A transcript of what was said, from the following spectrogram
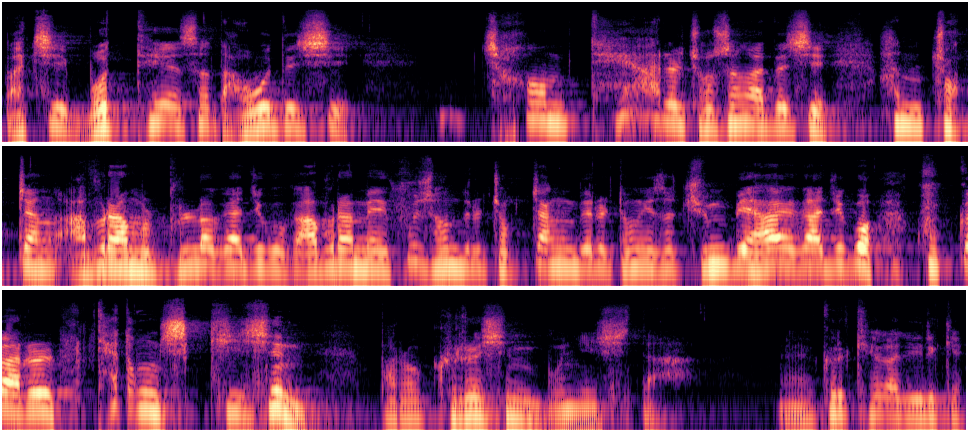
마치 모태에서 나오듯이 처음 태아를 조성하듯이 한 족장 아브라함을 불러가지고 그 아브라함의 후손들을 족장들을 통해서 준비해가지고 국가를 태동시키신 바로 그러신 분이시다. 예, 그렇게 해가지고 이렇게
